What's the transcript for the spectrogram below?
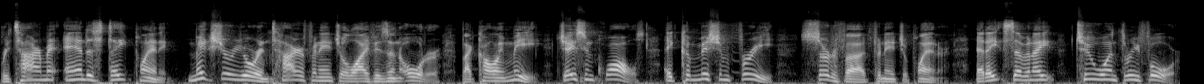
retirement, and estate planning. Make sure your entire financial life is in order by calling me, Jason Qualls, a commission free certified financial planner, at 878 2134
